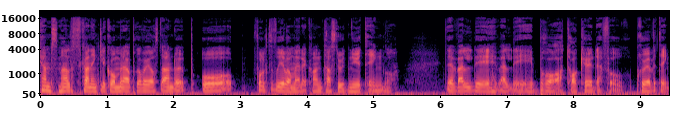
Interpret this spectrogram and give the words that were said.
hvem som helst kan egentlig komme der og prøve å gjøre standup, og folk som driver med det, kan teste ut nye ting. Og det er veldig, veldig bra takhøyde for prøveting.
